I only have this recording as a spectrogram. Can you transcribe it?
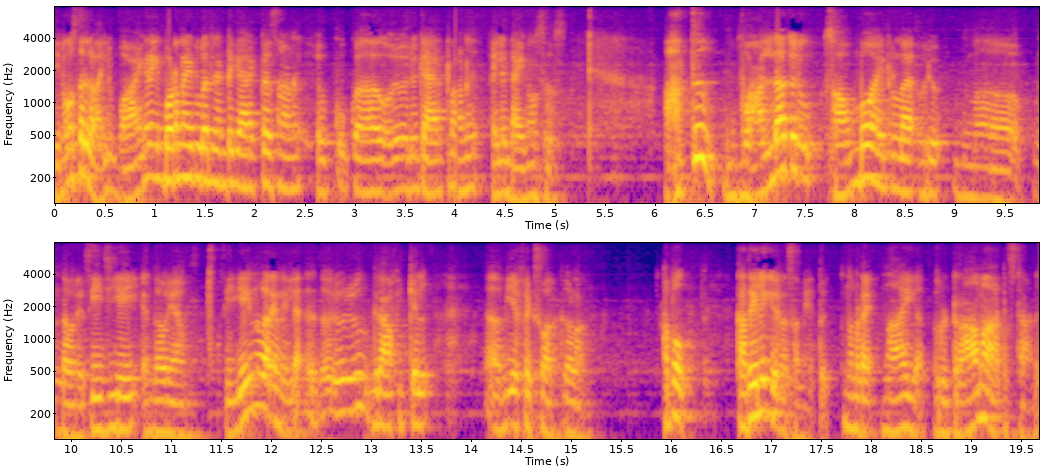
ഡിനോസറുകൾ അതിൽ ഭയങ്കര ഇമ്പോർട്ടന്റ് ആയിട്ടുള്ള രണ്ട് ക്യാരക്ടേഴ്സാണ് ഒരു ക്യാരക്ടറാണ് അതിലെ ഡൈനോസേഴ്സ് അത് വല്ലാത്തൊരു സംഭവമായിട്ടുള്ള ഒരു എന്താ പറയുക സി ജി ഐ എന്താ പറയുക സി ജി ഐ എന്ന് പറയുന്നില്ല. ഒരു ഒരു ഗ്രാഫിക്കൽ വി എഫ് എക്സ് വർക്കുകളാണ്. അപ്പോൾ കഥയിലേക്ക് വരുന്ന സമയത്ത് നമ്മുടെ നായിക ഒരു ഡ്രാമ ആർട്ടിസ്റ്റാണ്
